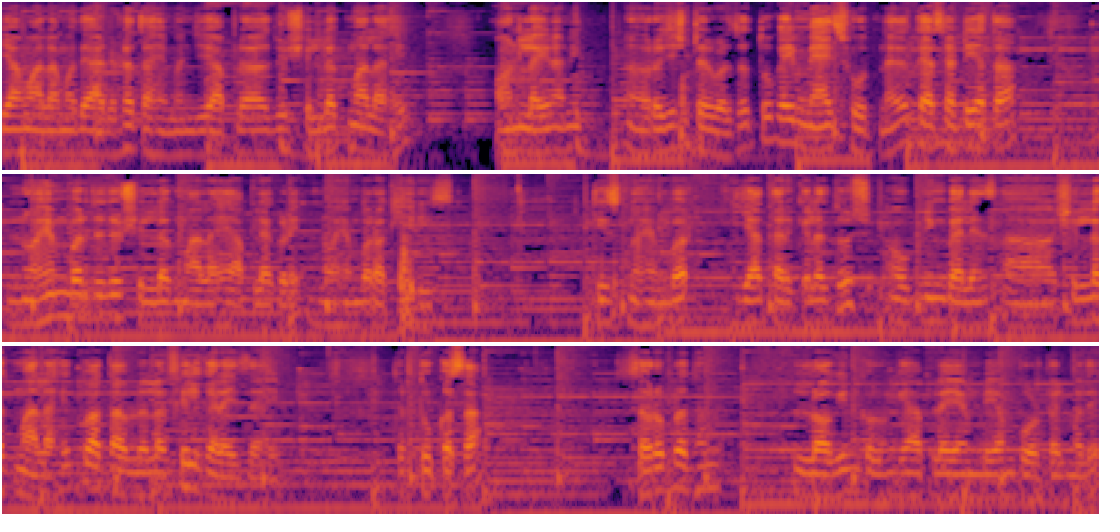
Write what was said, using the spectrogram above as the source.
या मालामध्ये आढळत आहे. म्हणजे आपला जो शिल्लक माल आहे ऑनलाईन आणि रजिस्टरवरचा तो काही मॅच होत नाही. तर त्यासाठी आता नोव्हेंबरचा जो शिल्लक माल आहे आपल्याकडे नोव्हेंबर अखेरीस तीस नोव्हेंबर या तारखेला जो श- ओपनिंग बॅलन्स शिल्लक माल आहे तो आता आपल्याला फिल करायचा आहे. तर तो कसा? सर्वप्रथम लॉग इन करून घ्या आपल्या एम डी एम पोर्टलमध्ये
